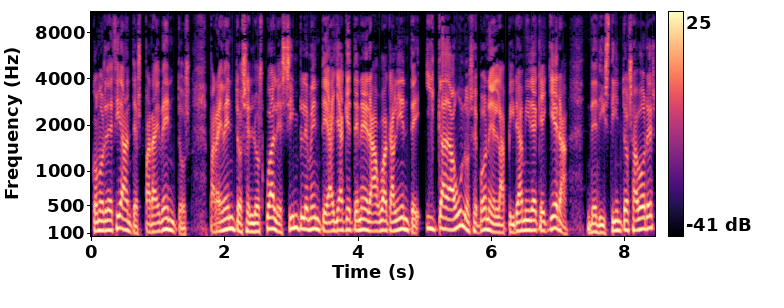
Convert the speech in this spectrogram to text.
Como os decía antes, para eventos, para eventos en los cuales simplemente haya que tener agua caliente y cada uno se pone en la pirámide que quiera de distintos sabores,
